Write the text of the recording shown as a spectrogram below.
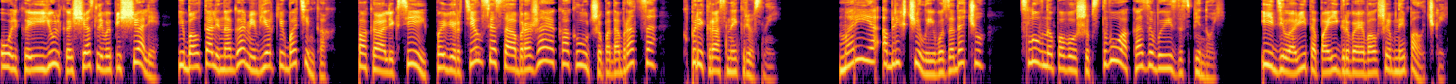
Олька и Юлька счастливо пищали, и болтали ногами в ярких ботинках, пока Алексей повертелся, соображая, как лучше подобраться к прекрасной крестной. Мария облегчила его задачу, словно по волшебству оказываясь за спиной и деловито поигрывая волшебной палочкой.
